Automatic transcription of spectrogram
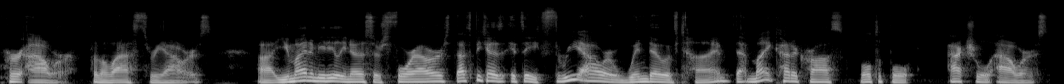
per hour for the last three hours. Uh, you might immediately notice there's four hours. That's because it's a three hour window of time that might cut across multiple actual hours.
